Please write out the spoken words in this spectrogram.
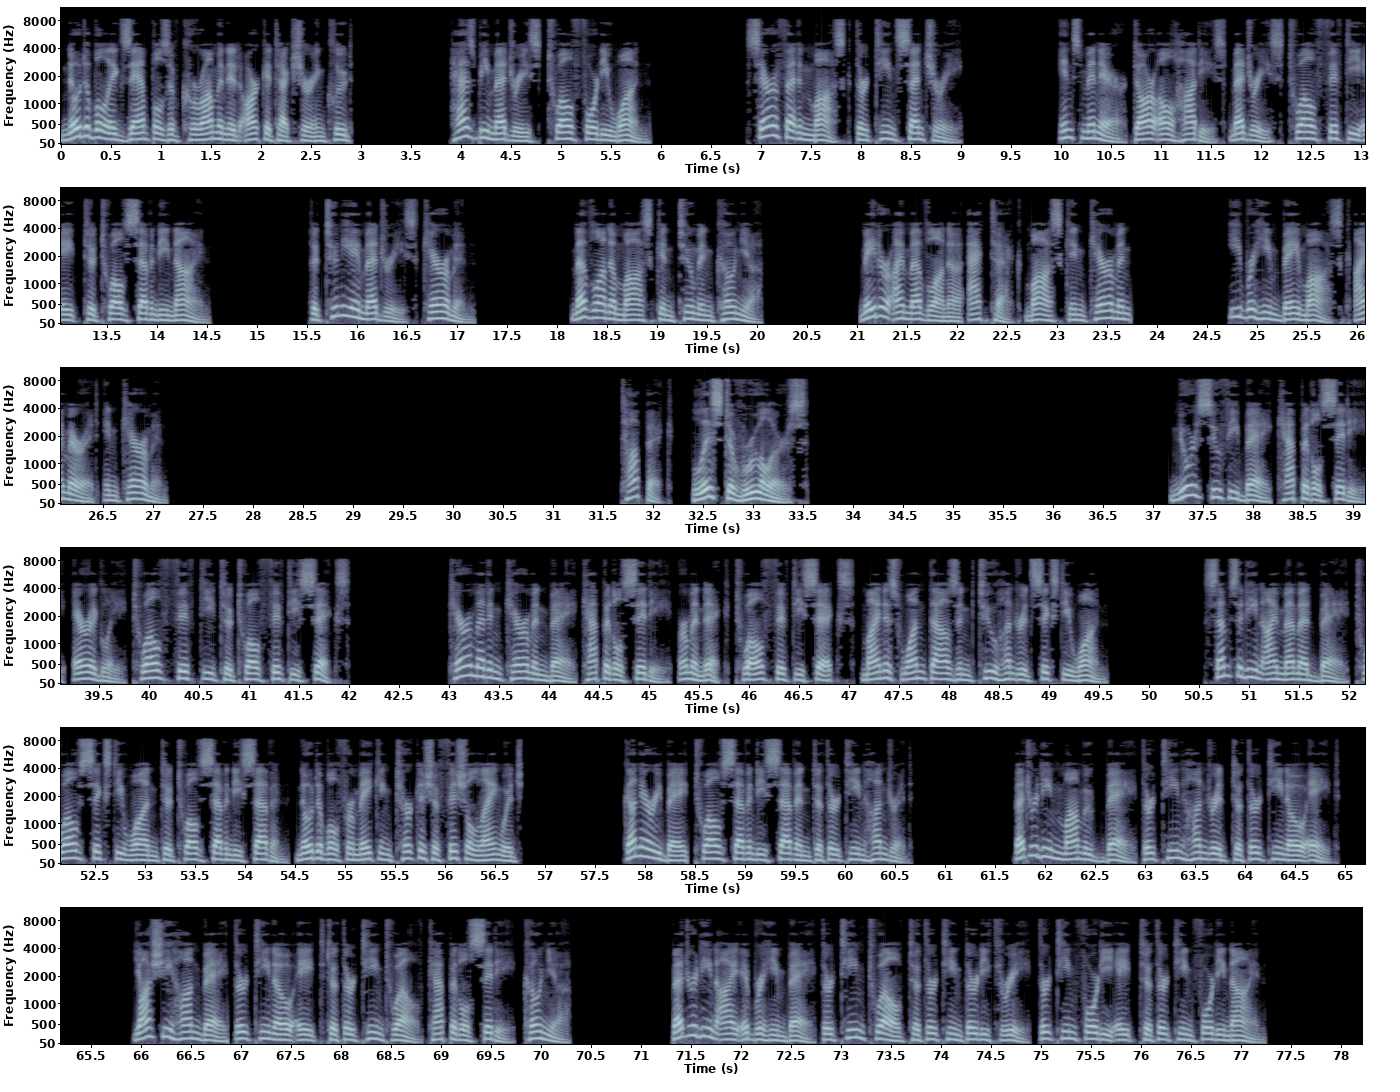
Notable examples of Karamanid architecture include Hasbi Medres 1241 Sarafetin Mosque 13th century. Ins Minair Dar ul Hadis Medres 1258 to 1279 Petunier Medres Karaman Mevlana Mosque and Tomb in Konya Mater-i Mevlana Mosque in Karaman Ibrahim Bey Mosque in Karaman. Topic List of rulers. Nur Sufi Bey capital city Aragli 1250 to 1256 Karameddin Karaman Bey capital city Ermenik 1256 1261 Semseddin I Mehmed Bey 1261-1277, notable for making Turkish official language. Gunari Bey 1277 to 1300 Bedreddin Mahmud Bey 1300 1308 Yashi Han Bey 1308 1312 capital city Konya Bedreddin I Ibrahim Bey 1312 to 1333 1348 to 1349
